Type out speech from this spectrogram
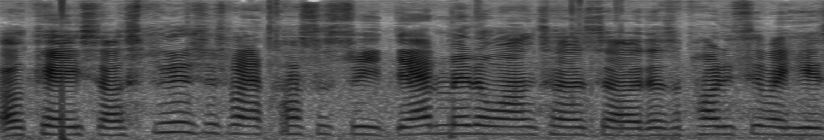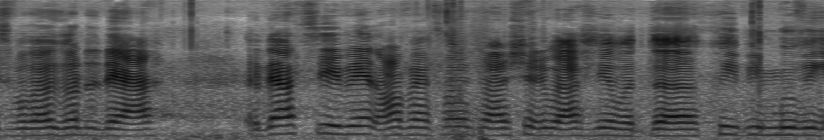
Okay, so Spooner's just right across the street. Dad made a wrong turn, so there's a Party City right here, so we're gonna go to there. And that's the event off at first. I'll show you actually with the creepy moving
